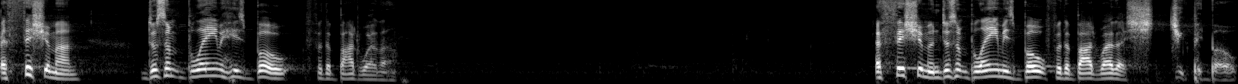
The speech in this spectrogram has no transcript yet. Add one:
A fisherman doesn't blame his boat for the bad weather. A fisherman doesn't blame his boat for the bad weather. Stupid boat.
